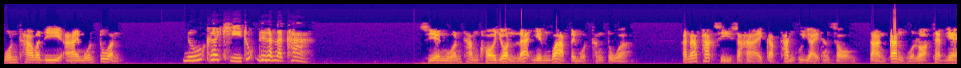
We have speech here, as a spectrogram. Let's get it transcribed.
มนทาวดีอายม้วนต้วน หนูเคยขี่ทุกเดือนละค่ะ เสียงหงวนทำคอย่นและเย็นวาบไปหมดทั้งตัว คณะพักสีสหายกับท่านผู้ใหญ่ทั้งสอง ต่างกั้นหัวเราะแทบแย่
